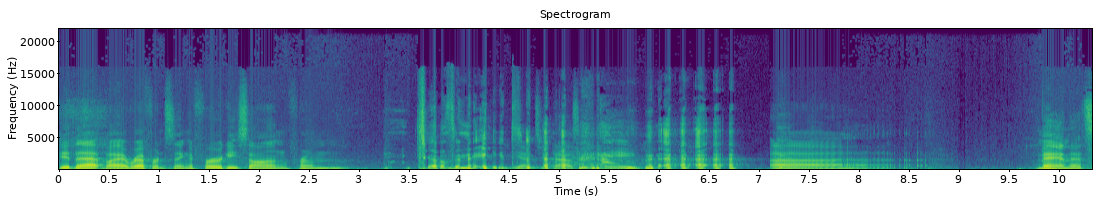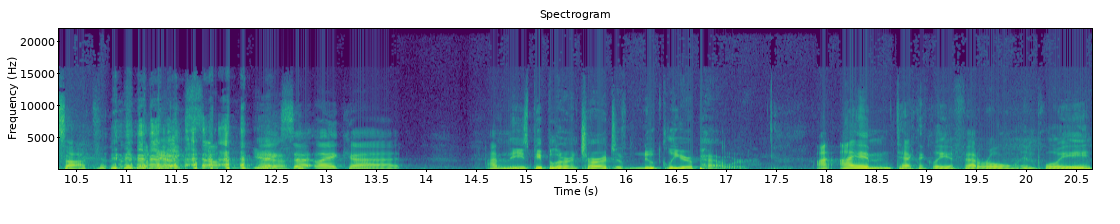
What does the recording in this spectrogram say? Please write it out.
did that by referencing a Fergie song from 2008. yeah 2008. uh, man, that sucked. like, so, Yeah. like, so, like uh, I'm These people are in charge of nuclear power. I, I am technically a federal employee,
